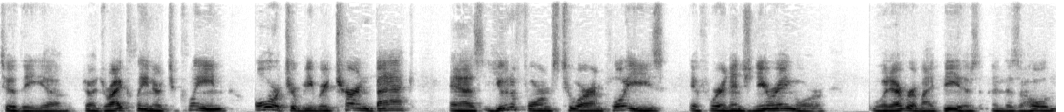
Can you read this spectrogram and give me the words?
to the uh, dry cleaner to clean, or to be returned back as uniforms to our employees if we're in engineering or whatever it might be. There's and there's a whole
